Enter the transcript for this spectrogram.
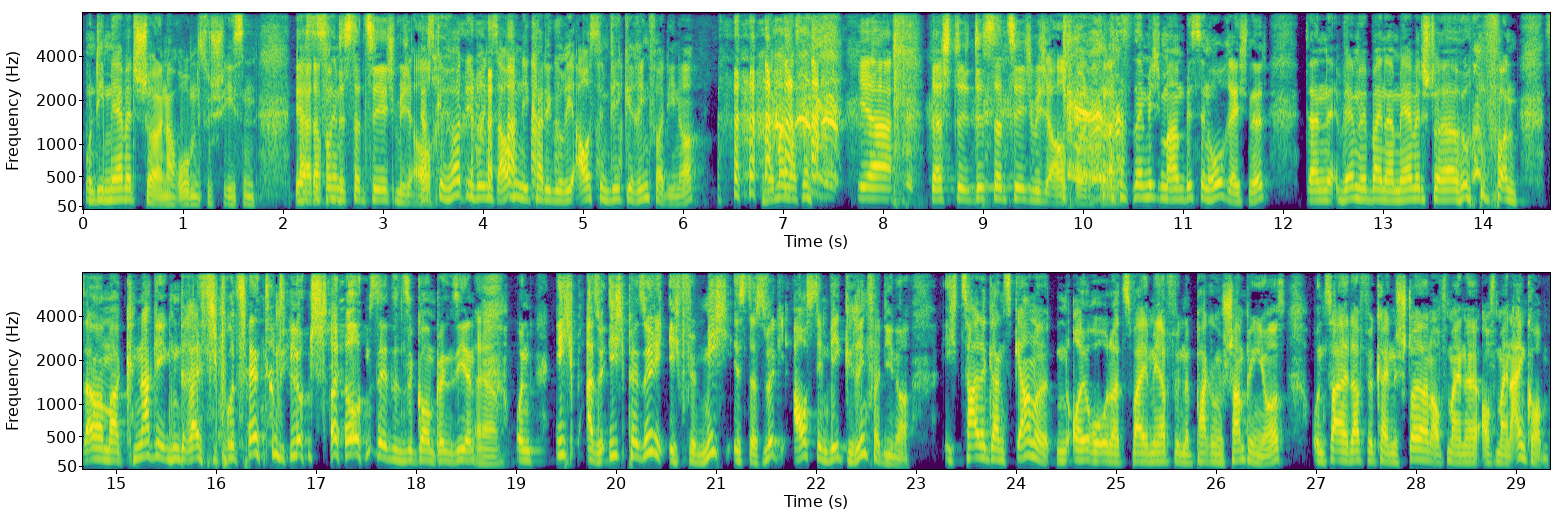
und die Mehrwertsteuer nach oben zu schießen. Ja, Das ist davon ne- distanziere ich mich Das auch. gehört übrigens auch in die Kategorie aus dem Weg Geringverdiener. Wenn man das, Ja, da st- distanziere ich mich auch von. wenn man Ja. das nämlich mal ein bisschen hochrechnet, dann wären wir bei einer Mehrwertsteuererhöhung von, sagen wir mal, knackigen 30 Prozent, um die Lohnsteuerumsätze zu kompensieren. Ja. Und ich, also ich persönlich, ich für mich ist das wirklich aus dem Weg Geringverdiener. Ich zahle ganz gerne einen Euro oder zwei mehr für eine Packung Champignons und zahle dafür keine Steuern auf meine, auf mein Einkommen.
